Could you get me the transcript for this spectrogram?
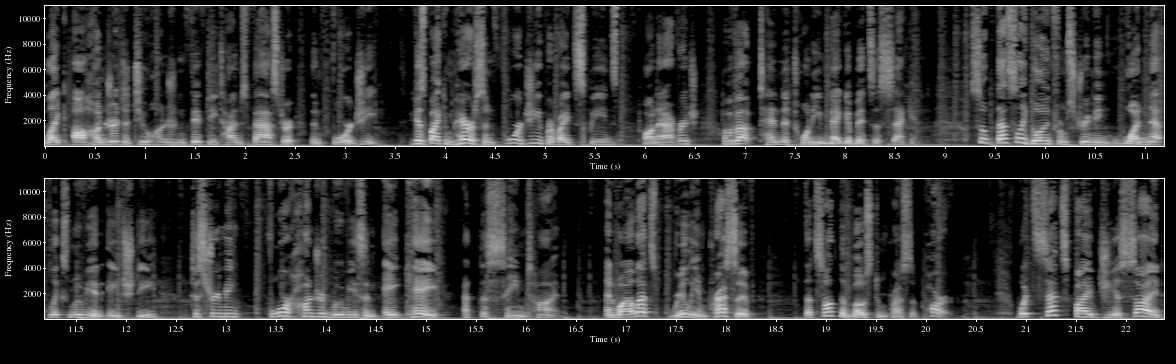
Like 100 to 250 times faster than 4G. Because by comparison, 4G provides speeds, on average, of about 10 to 20 megabits a second. So that's like going from streaming one Netflix movie in HD to streaming 400 movies in 8K at the same time. And while that's really impressive, that's not the most impressive part. What sets 5G aside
